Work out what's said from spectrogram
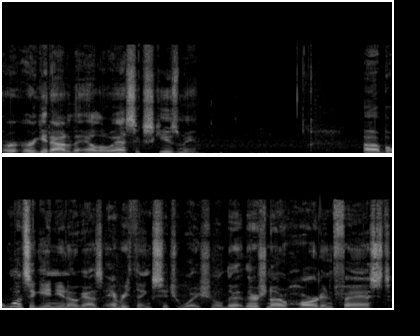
or, or get out of the LOS, excuse me. Uh, but once again, you know, guys, everything's situational. There, there's no hard and fast,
